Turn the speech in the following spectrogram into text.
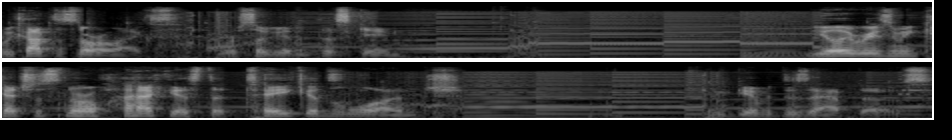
we caught the Snorlax. We're so good at this game. The only reason we catch the Snorlax is to take its lunch and give it to Zapdos.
